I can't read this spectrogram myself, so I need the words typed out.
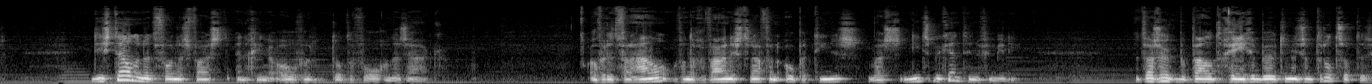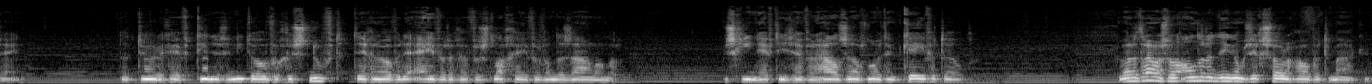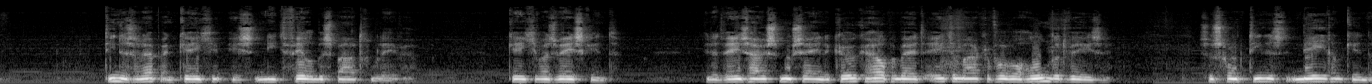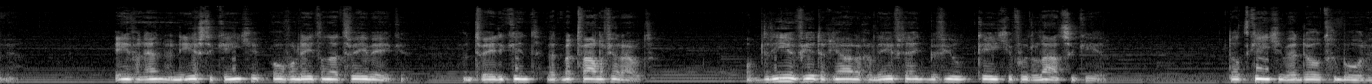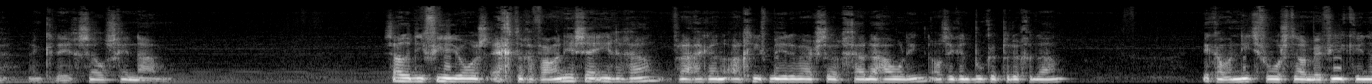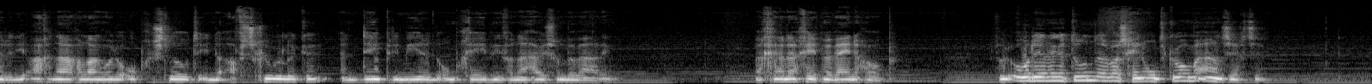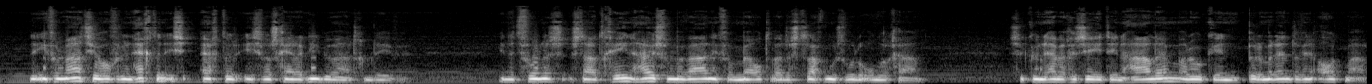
Die stelden het vonnis vast en gingen over tot de volgende zaak. Over het verhaal van de gevangenisstraf van Opatinus was niets bekend in de familie. Het was ook bepaald geen gebeurtenis om trots op te zijn. Natuurlijk heeft Tinus er niet over gesnoefd tegenover de ijverige verslaggever van de Zaalander. Misschien heeft hij zijn verhaal zelfs nooit een kee verteld. Er waren trouwens wel andere dingen om zich zorgen over te maken. Tines rep en Keetje is niet veel bespaard gebleven. Keetje was weeskind. In het weeshuis moest zij in de keuken helpen bij het eten maken voor wel honderd wezen. Ze schonk Tines negen kinderen. Een van hen, hun eerste kindje, overleed al na twee weken. Hun tweede kind werd maar twaalf jaar oud. Op 43-jarige leeftijd beviel Keetje voor de laatste keer. Dat kindje werd doodgeboren en kreeg zelfs geen naam. Zouden die vier jongens echt de gevangenis zijn ingegaan? Vraag ik aan archiefmedewerkster Gerda Houweling als ik het boek heb teruggedaan. Ik kan me niets voorstellen bij vier kinderen die acht dagen lang worden opgesloten in de afschuwelijke en deprimerende omgeving van een huis van bewaring. Maar Gerda geeft me weinig hoop. Veroordelingen toen, er was geen ontkomen aan, zegt ze. De informatie over hun hechten is echter is waarschijnlijk niet bewaard gebleven. In het vonnis staat geen huis van bewaring vermeld waar de straf moest worden ondergaan. Ze kunnen hebben gezeten in Haarlem, maar ook in Purmerend of in Alkmaar.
